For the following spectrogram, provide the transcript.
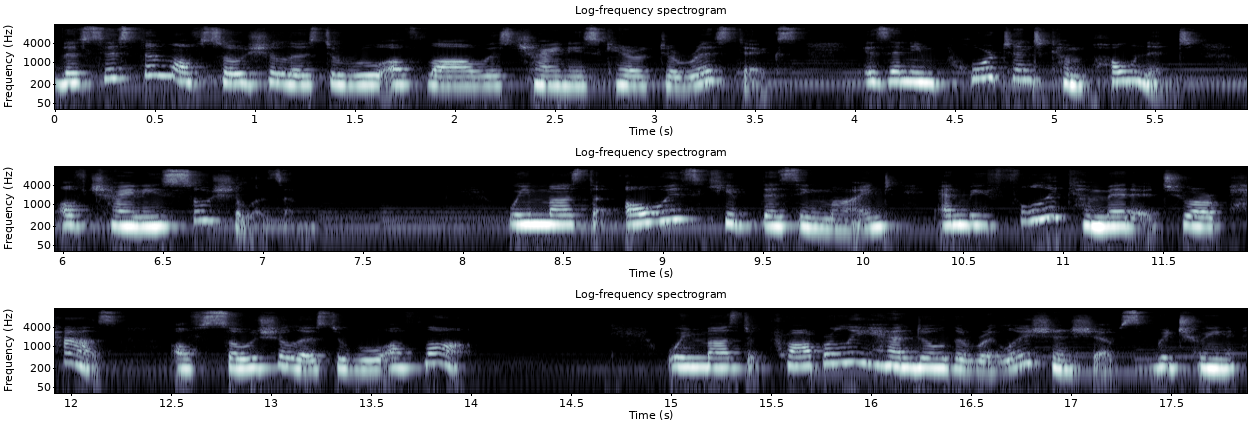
The system of socialist rule of law with Chinese characteristics is an important component of Chinese socialism. We must always keep this in mind and be fully committed to our path of socialist rule of law we must properly handle the relationships between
